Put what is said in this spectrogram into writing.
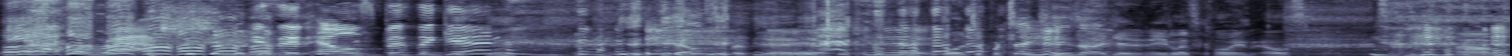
He has a rash. Is it Elspeth again? Elspeth, yeah, yeah. Well, to protect his identity, let's call him Elspeth. Um,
